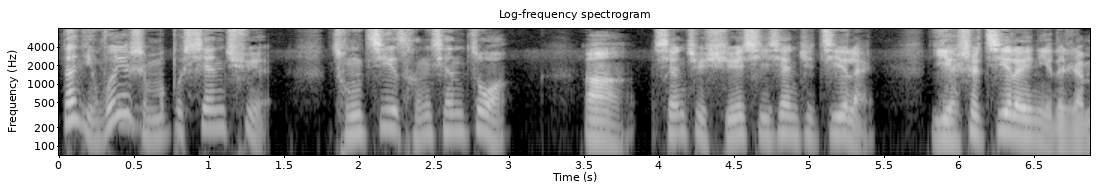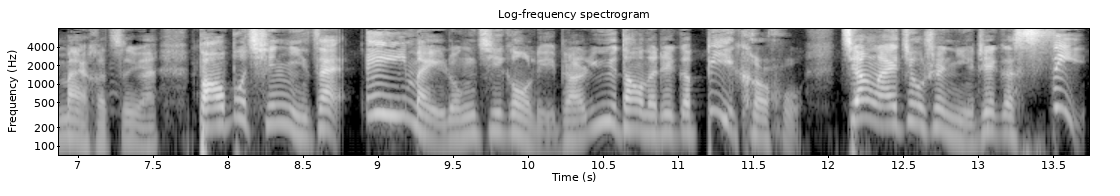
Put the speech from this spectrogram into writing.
那你为什么不先去从基层先做，啊，先去学习，先去积累？也是积累你的人脉和资源，保不齐你在 A 美容机构里边遇到的这个 B 客户，将来就是你这个 C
